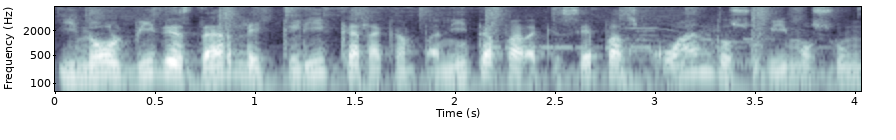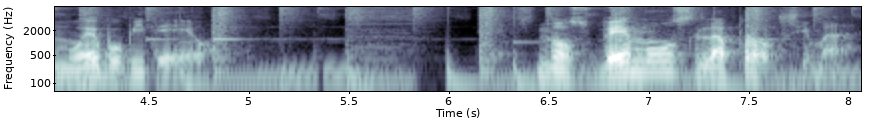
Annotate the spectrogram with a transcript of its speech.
y no olvides darle clic a la campanita para que sepas cuando subimos un nuevo video. Nos vemos la próxima.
